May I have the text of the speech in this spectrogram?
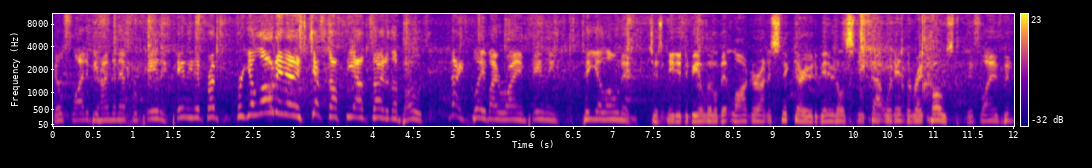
He'll slide it behind the net for Poehling. Poehling in front for Ylonen, and it's just off the outside of the post. Nice play by Ryan Poehling to Ylonen. Just needed to be a little bit longer on his stick there. He would have been able to sneak that one in the right post. This line has been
